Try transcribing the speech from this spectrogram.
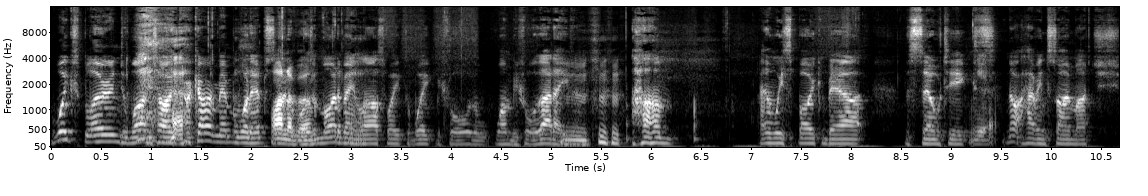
Weeks blur into one, so I, I can't remember what episode it was. It might have been last week, the week before, the one before that even. Mm. Um, and we spoke about the Celtics Yeah. not having so much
